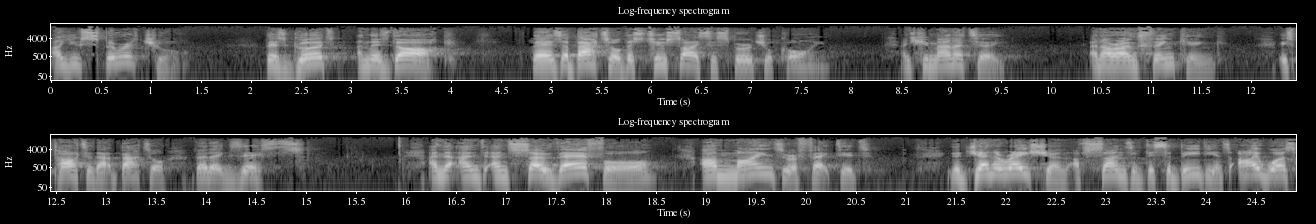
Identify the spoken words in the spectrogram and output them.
Are you spiritual? There's good and there's dark. There's a battle. There's two sides to spiritual coin. And humanity and our own thinking is part of that battle that exists. And, and, and so, therefore, our minds are affected. The generation of sons of disobedience. I was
